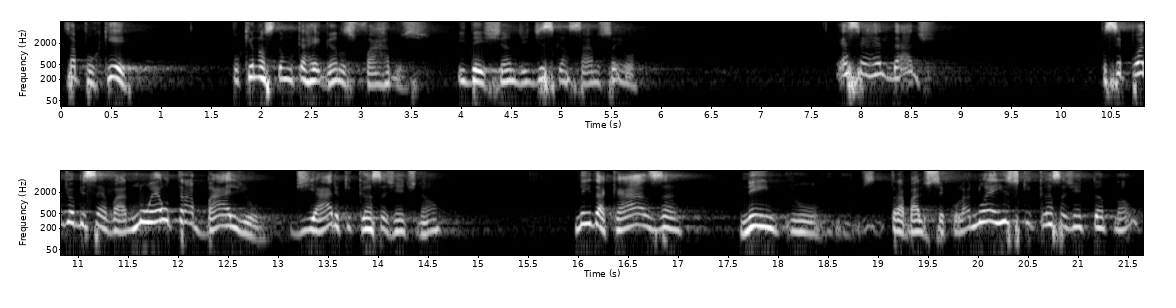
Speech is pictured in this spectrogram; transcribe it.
Sabe por quê? Porque nós estamos carregando os fardos e deixando de descansar no Senhor. Essa é a realidade. Você pode observar, não é o trabalho diário que cansa a gente, não. Nem da casa, nem do trabalho secular. Não é isso que cansa a gente tanto, não.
